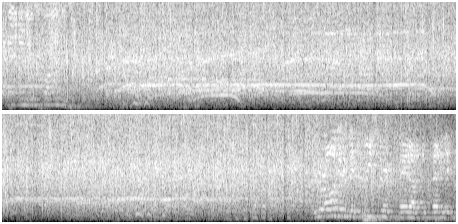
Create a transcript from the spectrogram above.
Canada's finest. We were all going to get T-shirts made up that said "It's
